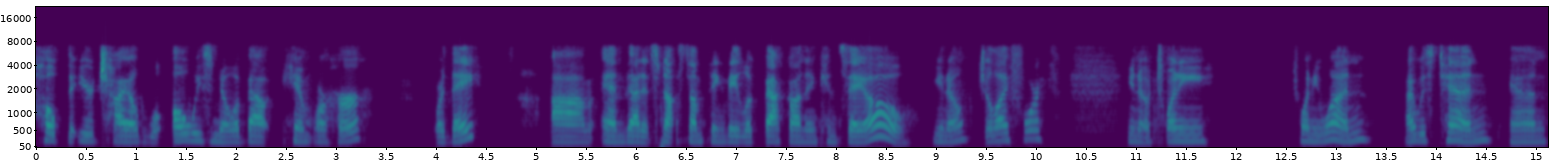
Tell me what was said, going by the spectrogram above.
hope that your child will always know about him or her or they um, and that it's not something they look back on and can say, oh, you know, July 4th, you know, 2021, I was 10 and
